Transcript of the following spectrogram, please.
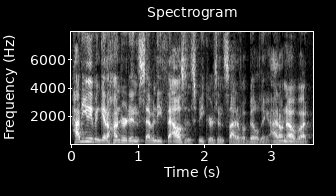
How do you even get 170,000 speakers inside of a building? I don't know, but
